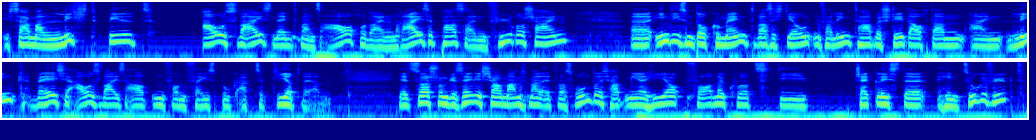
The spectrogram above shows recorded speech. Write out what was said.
ich sage mal, Lichtbildausweis nennt man es auch oder einen Reisepass, einen Führerschein. Äh, in diesem Dokument, was ich dir unten verlinkt habe, steht auch dann ein Link, welche Ausweisarten von Facebook akzeptiert werden. Jetzt du hast schon gesehen, ich schaue manchmal etwas runter. Ich habe mir hier vorne kurz die Checkliste hinzugefügt.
